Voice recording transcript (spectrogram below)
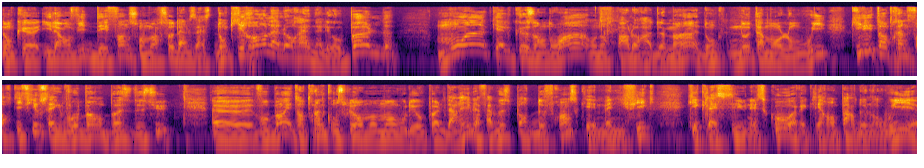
Donc euh, il a envie de défendre son morceau d'Alsace. Donc il rend la Lorraine à Léopold moins quelques endroits, on en reparlera demain, donc notamment Longwy, qu'il est en train de fortifier. Vous savez que Vauban bosse dessus. Euh, Vauban est en train de construire au moment où Léopold arrive la fameuse porte de France, qui est magnifique, qui est classée UNESCO avec les remparts de Longwy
